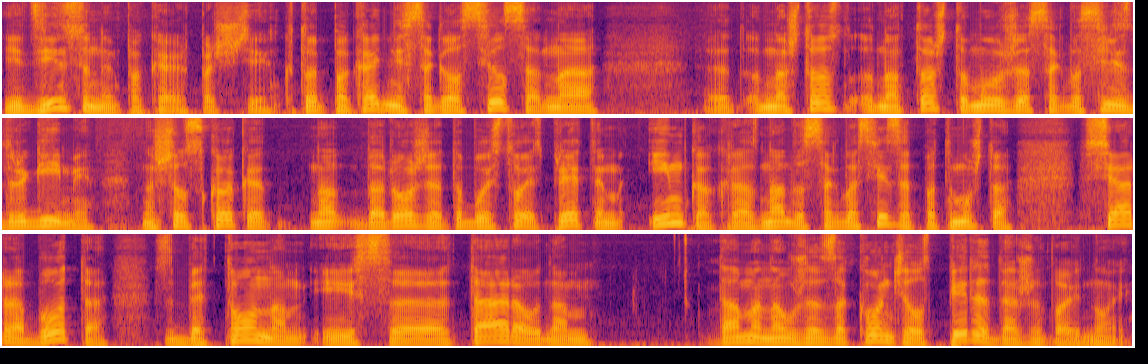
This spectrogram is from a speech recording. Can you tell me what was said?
единственный пока почти, кто пока не согласился на Э, на, что, на то, что мы уже согласились с другими, на что сколько дороже это будет стоить. При этом им как раз надо согласиться, потому что вся работа с бетоном и с э, тараудом, там она уже закончилась перед даже войной.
